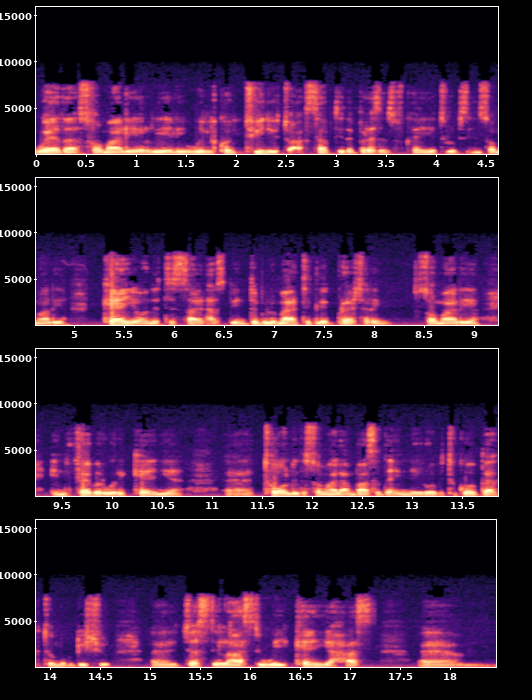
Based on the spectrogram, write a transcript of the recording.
whether Somalia really will continue to accept the presence of Kenya troops in Somalia. Kenya, on its side, has been diplomatically pressuring Somalia. In February, Kenya uh, told the Somali ambassador in Nairobi to go back to Mogadishu. Uh, just last week, Kenya has um,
